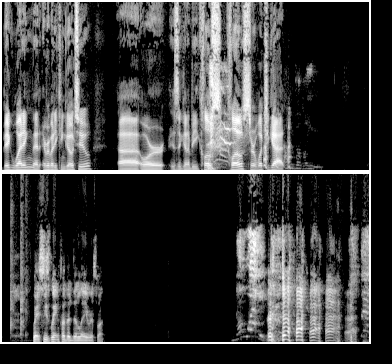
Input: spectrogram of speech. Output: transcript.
big wedding that everybody can go to, uh, or is it going to be close close or what you got? wait, she's waiting for the delay response. No way.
